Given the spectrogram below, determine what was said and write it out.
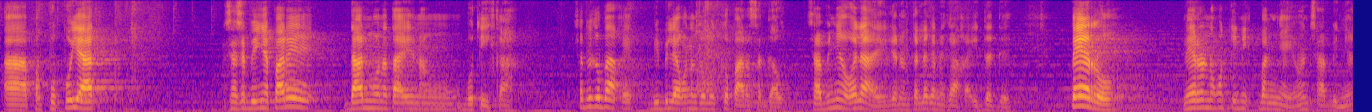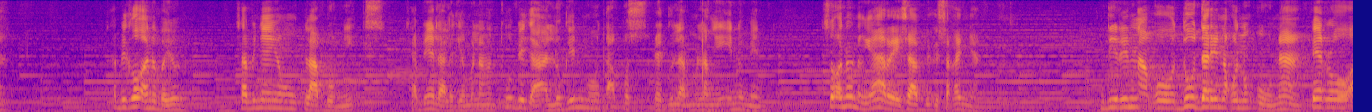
ah, pagpupuyat. Sasabihin niya, pare, daan muna tayo ng butika. Sabi ko, bakit? Bibili ako ng gamot ko para sa gout. Sabi niya, wala eh. Ganun talaga, nagkakaedad eh. Pero, meron akong tinikman ngayon, sabi niya. Sabi ko, ano ba yun? Sabi niya yung Plabomix. Sabi niya, lalagyan mo lang ng tubig, aalugin mo, tapos regular mo lang iinumin. So, ano nangyari? Sabi ko sa kanya. Hindi rin ako, duda rin ako nung una. Pero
